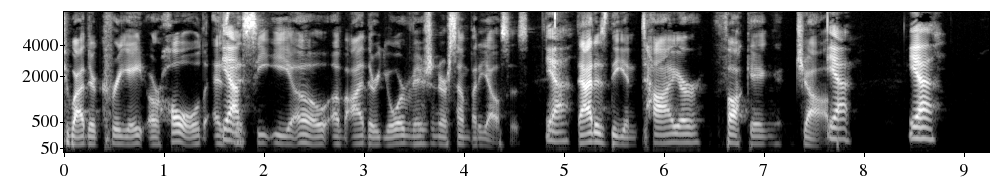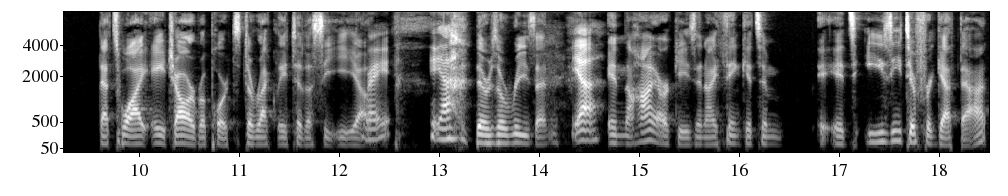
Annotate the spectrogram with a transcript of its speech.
to either create or hold as Yeah. the CEO of either your vision or somebody else's. Yeah. That is the entire fucking job. Yeah. Yeah. That's why HR reports directly to the CEO. Right. Yeah. There's a reason Yeah. in the hierarchies and I think it's im- it's easy to forget that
